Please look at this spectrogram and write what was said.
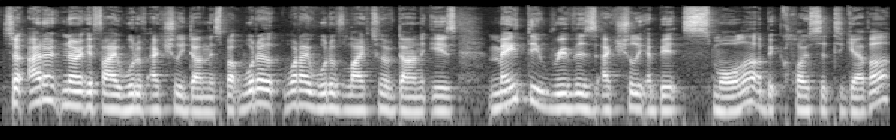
so I don't know if I would have actually done this, but what I, what I would have liked to have done is made the rivers actually a bit smaller, a bit closer together,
